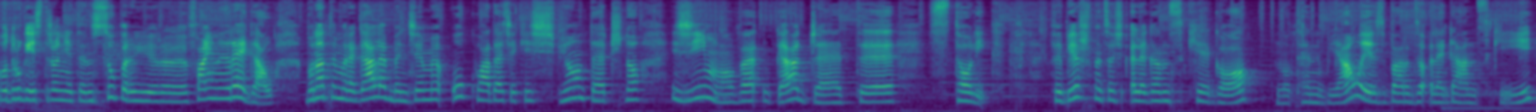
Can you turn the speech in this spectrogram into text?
Po drugiej stronie ten super e, fajny regał, bo na tym regale będziemy układać jakieś świąteczno-zimowe gadżety, stolik. Wybierzmy coś eleganckiego. No ten biały jest bardzo elegancki.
